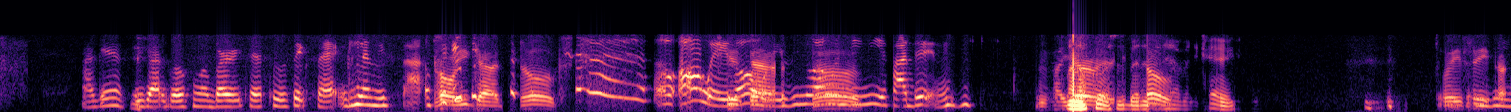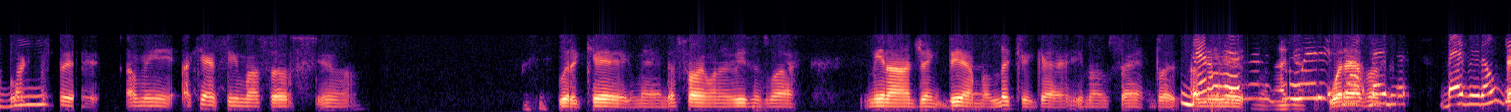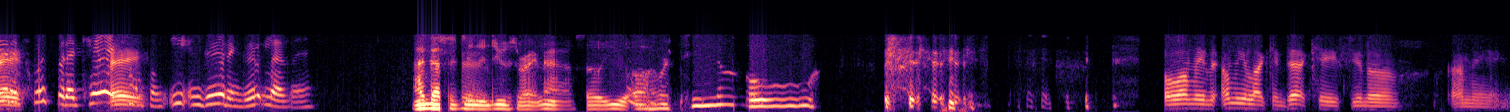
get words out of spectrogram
I guess you got to go from a bird test to a six pack. Let me stop. Oh, you got jokes. oh, always, You always. You know I wouldn't be me if I didn't. Like, And of course, it's better than having a keg. Well, you see, uh, like I said, I mean, I can't see myself, you know, with a keg, man. That's probably one of the reasons why me and I don't drink beer. I'm a liquor guy, you know what I'm saying? But That I don't mean, have hey, nothing to do with it. whatever. No, baby, baby, don't get Hey. it twisted. A keg Hey. comes from eating good and good living. I got the Shit. gin and juice right now, so you already know. well, I mean, I mean, like in that case, you know, I mean,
